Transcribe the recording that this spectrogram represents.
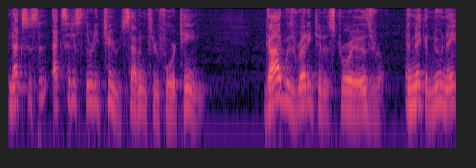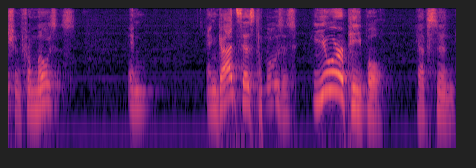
In Exodus 32, 7 through 14, God was ready to destroy Israel and make a new nation from Moses. And, and God says to Moses, Your people have sinned,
